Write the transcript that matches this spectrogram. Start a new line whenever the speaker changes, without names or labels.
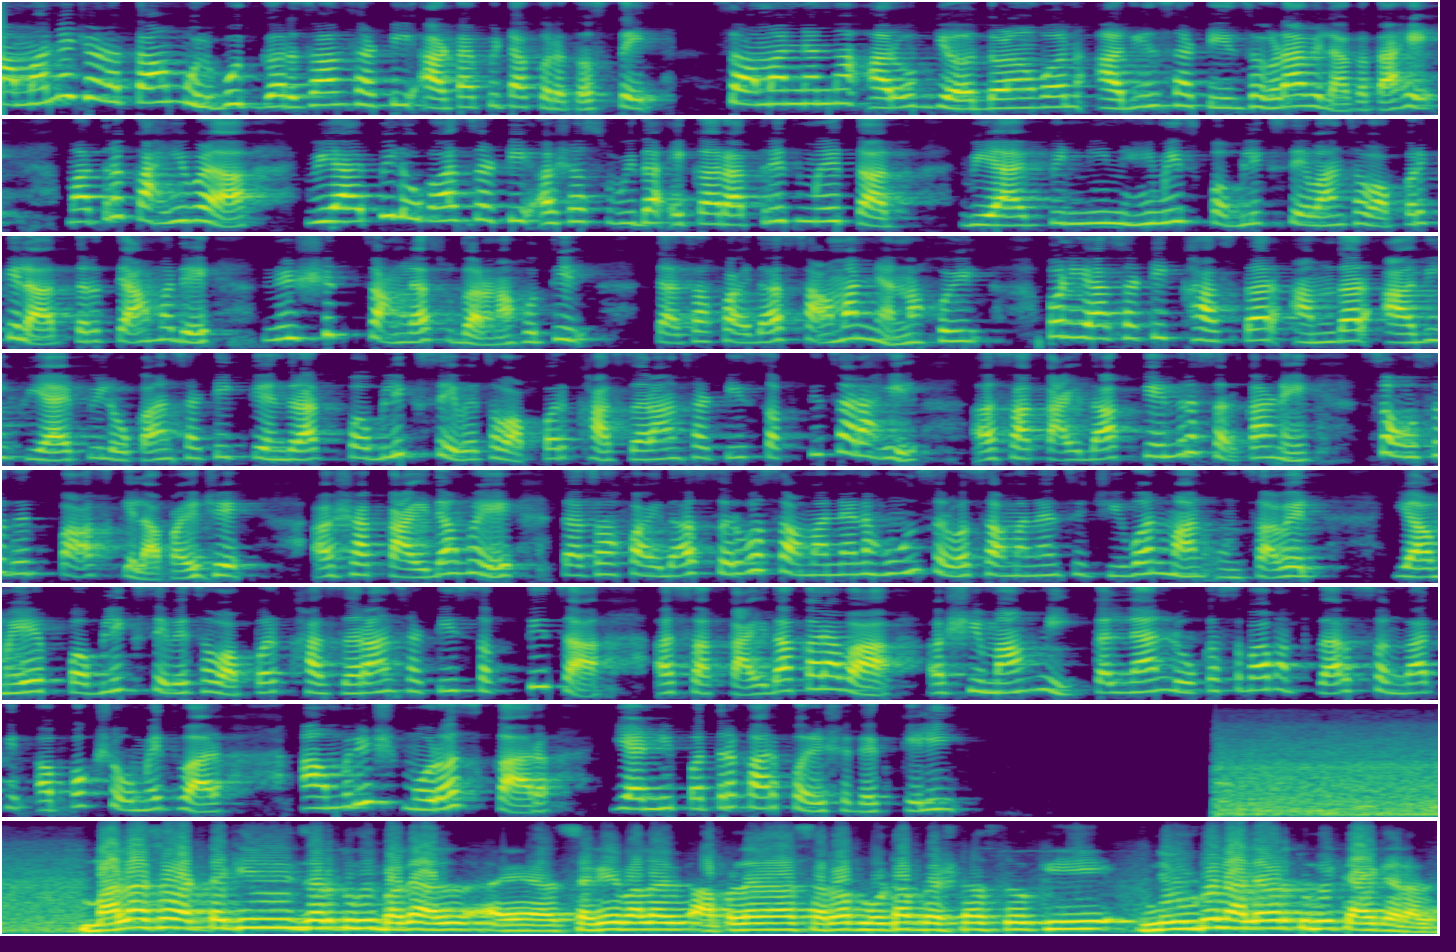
सामान्य जनता मूलभूत गरजांसाठी आटापिटा करत असते. सामान्यांना आरोग्य दळणवळण आदींसाठी झगडावे लागत आहे. मात्र काही वेळा व्ही आय पी लोकांसाठी अशा सुविधा एका रात्रीत मिळतात. व्ही आय पींनी नेहमीच पब्लिक सेवांचा वापर केला तर त्यामध्ये निश्चित चांगल्या सुधारणा होतील. त्याचा फायदा सामान्यांना होईल. पण यासाठी खासदार आमदार आदी व्ही आय पी लोकांसाठी केंद्रात पब्लिक सेवेचा वापर खासदारांसाठी सक्तीचा राहील असा कायदा केंद्र सरकारने संसदेत पास केला पाहिजे. अशा कायद्यामुळे त्याचा फायदा सर्वसामान्यांना होऊन सर्वसामान्यांचे जीवनमान उंचावेल. यामुळे पब्लिक सेवेचा वापर खासदारांसाठी सक्तीचा असा कायदा करावा अशी मागणी कल्याण लोकसभा मतदारसंघातील अपक्ष उमेदवार अमरीश मोरजकार यांनी पत्रकार परिषदेत केली.
मला असं वाटतं की जर तुम्ही बघाल सगळे मला आपल्याला सर्वात मोठा प्रश्न असतो की निवडून आल्यावर तुम्ही काय कराल?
